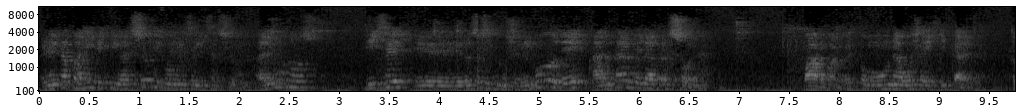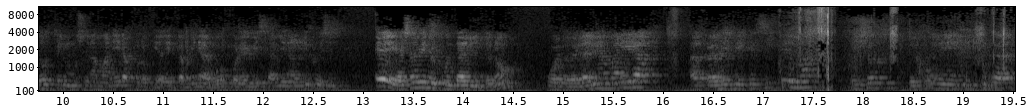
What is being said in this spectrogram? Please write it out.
en etapas de investigación y comercialización. Algunos dicen, eh, los incluyen el modo de andar de la persona. Bárbaro, es como una huella digital. Todos tenemos una manera propia de caminar. Vos por ahí a alguien al lejos y decís, ¡eh! Allá viene el fundalito, ¿no? Bueno, de la misma manera, a través de este sistema, ellos te pueden identificar,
